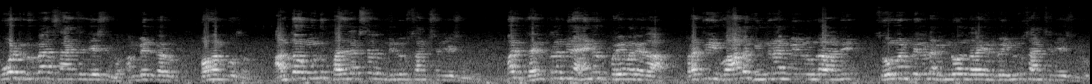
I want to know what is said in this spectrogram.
కోటి రూపాయలు శాంక్షన్ చేసిండు అంబేద్కర్ భవన్ కోసం. అంతకుముందు పది లక్షల నిధులు శాంక్షన్ చేసిండు. మరి దళితుల మీద ఆయనకు ప్రేమ లేదా? ప్రతి వాళ్ళకి ఇందిరా మిల్లు ఉండాలని సోమన్ పిల్లల రెండు వందల ఎనభై ఇల్లు శాంక్షన్ చేసిండు.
